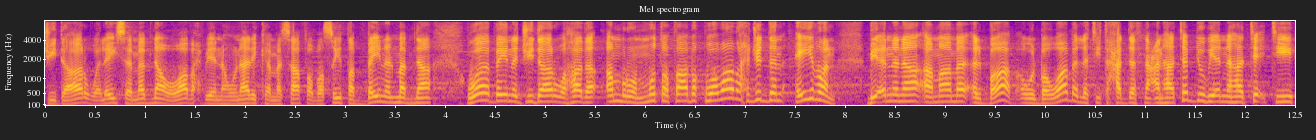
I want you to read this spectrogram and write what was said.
جدار وليس مبنى وواضح بأن هنالك مسافة بسيطة بين المبنى وبين الجدار وهذا أمر متطابق. وواضح جدا جدا أيضا بأننا أمام الباب أو البوابة التي تحدثنا عنها. تبدو بأنها تأتي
